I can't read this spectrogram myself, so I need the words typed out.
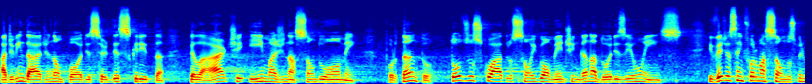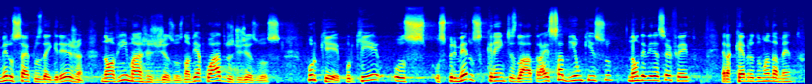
A divindade não pode ser descrita pela arte e imaginação do homem. Portanto, todos os quadros são igualmente enganadores e ruins. E veja essa informação: nos primeiros séculos da igreja não havia imagens de Jesus, não havia quadros de Jesus. Por quê? Porque os, os primeiros crentes lá atrás sabiam que isso não deveria ser feito, era quebra do mandamento.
